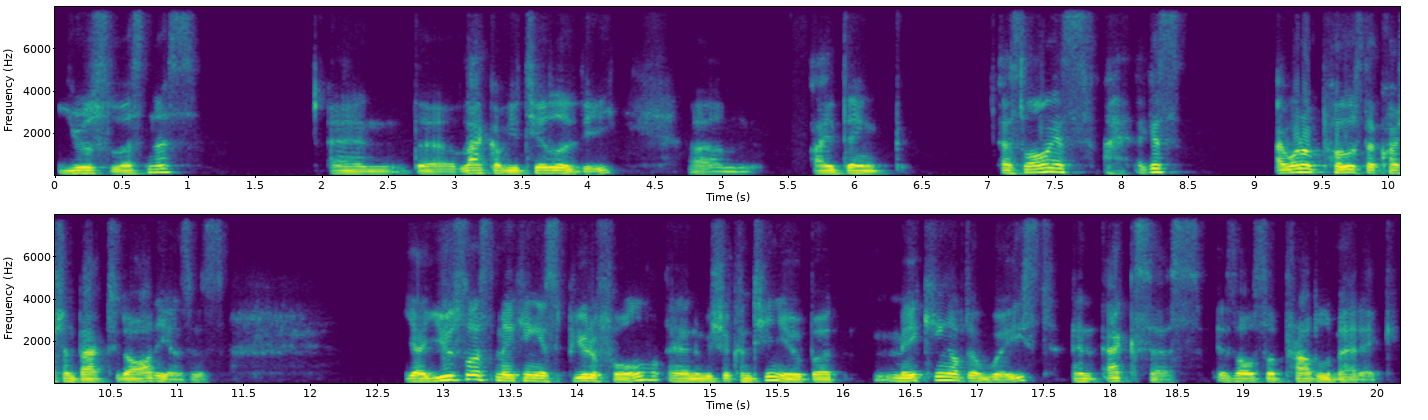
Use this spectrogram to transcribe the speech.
uselessness and the lack of utility. Um, I think as long as I guess I want to pose the question back to the audience is yeah, useless making is beautiful and we should continue, but making of the waste and excess is also problematic.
